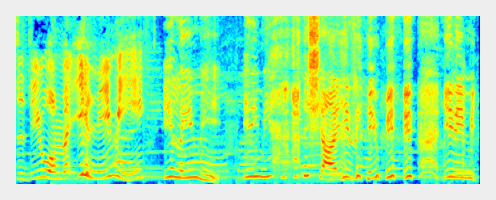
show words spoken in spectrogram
只离我们一厘米？一厘米。一厘米很小，一厘米，一厘米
